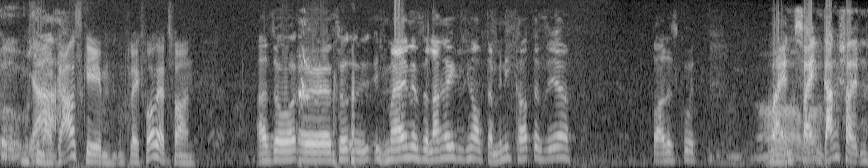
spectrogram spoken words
Musst du mal Gas geben und vielleicht vorwärts fahren. Also, äh, so, äh, ich meine, solange ich noch auf der Minikarte sehe, war alles gut. Mal einen zweiten Gang schalten.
